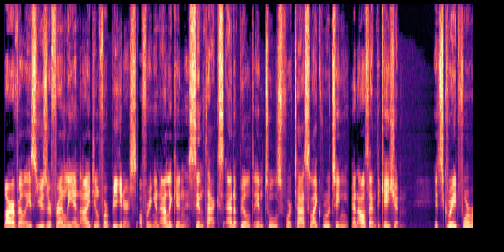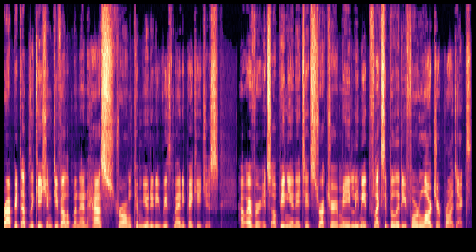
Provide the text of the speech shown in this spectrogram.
Laravel is user-friendly and ideal for beginners, offering an elegant syntax and a built-in tools for tasks like routing and authentication. It's great for rapid application development and has strong community with many packages. However, its opinionated structure may limit flexibility for larger projects.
